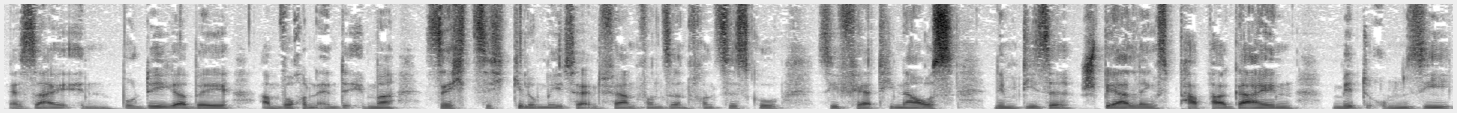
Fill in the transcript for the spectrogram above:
er sei in Bodega Bay am Wochenende immer 60 Kilometer entfernt von San Francisco. Sie fährt hinaus, nimmt diese Sperlingspapageien mit, um sie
